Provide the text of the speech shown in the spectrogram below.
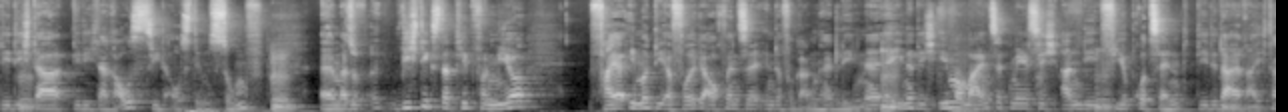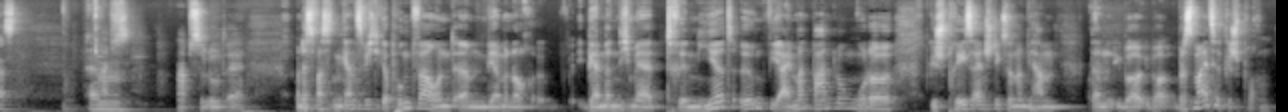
die dich, mhm. da, die dich da rauszieht aus dem Sumpf. Mhm. Ähm, also äh, wichtigster Tipp von mir, feier immer die Erfolge, auch wenn sie in der Vergangenheit liegen. Ne? Mhm. Erinnere dich immer mindsetmäßig an die mhm. 4%, die du da mhm. erreicht hast. Ähm, Absolut, ey. Und das, was ein ganz wichtiger Punkt war, und ähm, wir haben dann auch, wir haben dann nicht mehr trainiert, irgendwie Einwandbehandlungen oder Gesprächseinstieg, sondern wir haben dann über, über, über das Mindset gesprochen.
